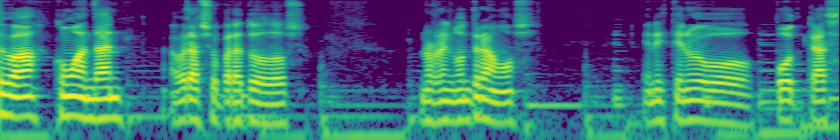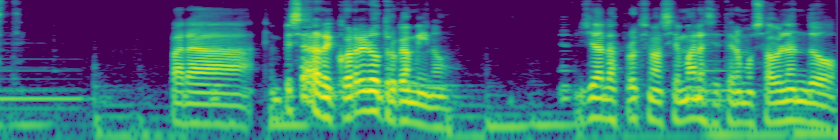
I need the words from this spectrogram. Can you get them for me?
les va? ¿Cómo andan? Abrazo para todos. Nos reencontramos en este nuevo podcast para empezar a recorrer otro camino. Ya las próximas semanas estaremos hablando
